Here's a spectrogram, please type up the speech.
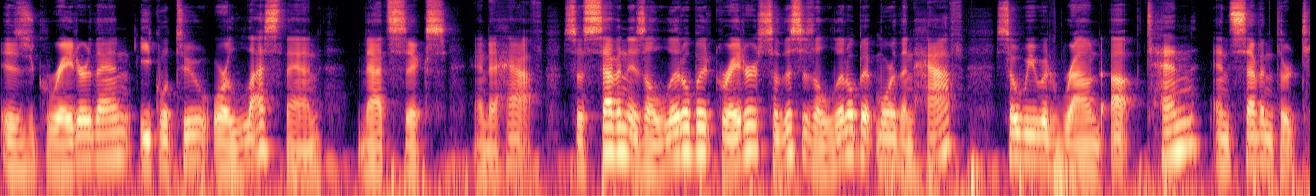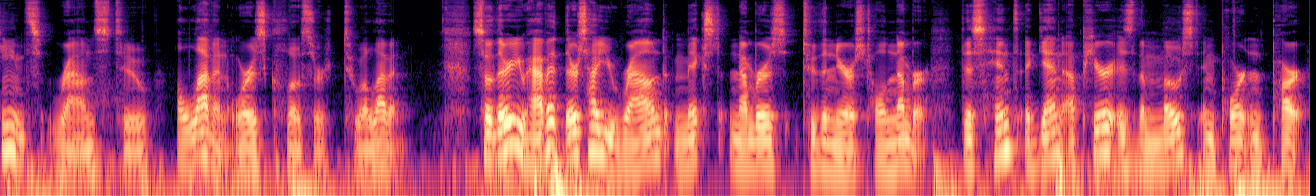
is greater than, equal to, or less than that 6 and a half. So 7 is a little bit greater, so this is a little bit more than half, so we would round up. 10 and 7 thirteenths rounds to 11, or is closer to 11. So there you have it. There's how you round mixed numbers to the nearest whole number. This hint again up here is the most important part.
